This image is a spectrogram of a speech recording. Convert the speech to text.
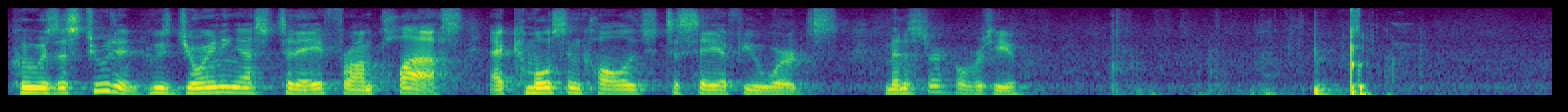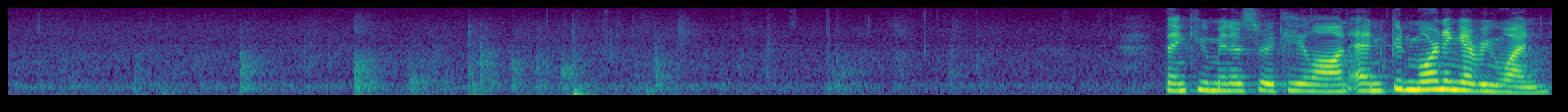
who is a student who's joining us today from class at Camosun College to say a few words. Minister, over to you. Thank you, Minister Kahlon, and good morning, everyone.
